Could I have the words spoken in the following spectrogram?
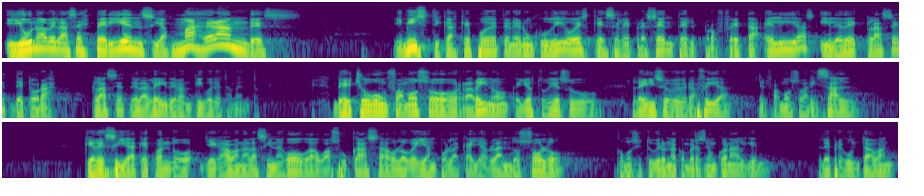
Y una de las experiencias más grandes y místicas que puede tener un judío es que se le presente el profeta Elías y le dé clases de Torah, clases de la ley del Antiguo Testamento. De hecho, hubo un famoso rabino, que yo estudié su, leí su biografía, el famoso Arizal, que decía que cuando llegaban a la sinagoga o a su casa o lo veían por la calle hablando solo, como si tuviera una conversación con alguien, le preguntaban,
